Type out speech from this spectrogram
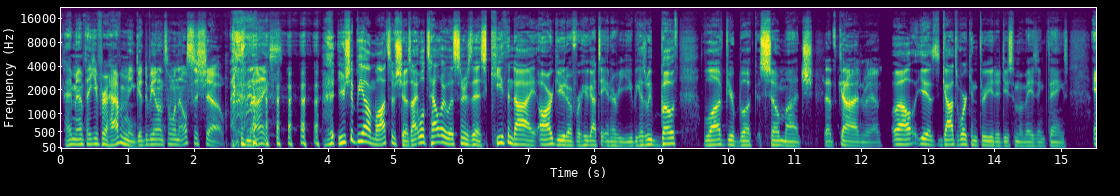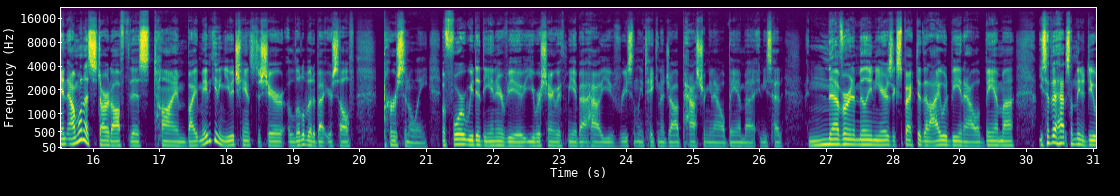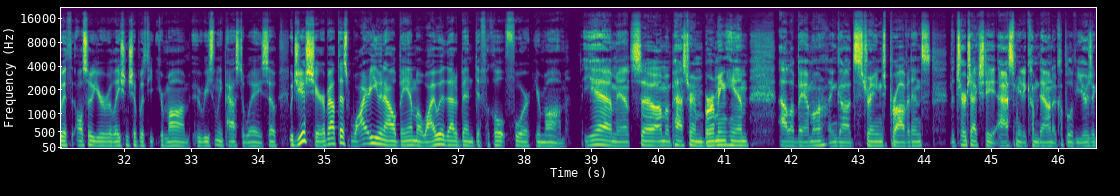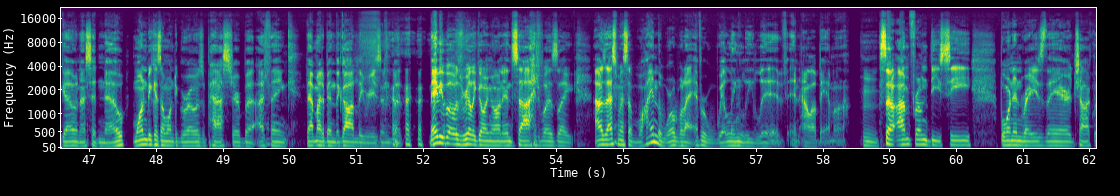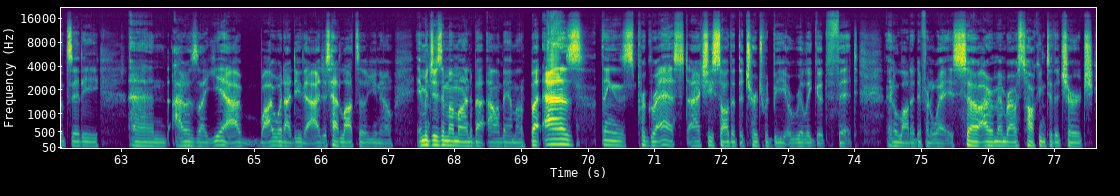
Hey man, thank you for having me. Good to be on someone else's show. It's nice. you should be on lots of shows. I will tell our listeners this. Keith and I argued over who got to interview you because we both loved your book so much. That's God, man. Well, yes, God's working through you to do some amazing things. And I want to start off this time by maybe giving you a chance to share a little bit about yourself personally. Before we did the interview, you were sharing with me about how you've recently taken a job pastoring in Alabama. And you said, I never in a million years expected that I would be in Alabama. You said that had something to do with also your relationship with your mom, who recently passed away. So, would you just share about this? Why are you in Alabama? Why would that have been difficult for your mom? Yeah, man. So I'm a pastor in Birmingham, Alabama, in God's strange providence. The church actually asked me to come down a couple of years ago, and I said no. One, because I wanted to grow as a pastor, but I think that might have been the godly reason. But maybe what was really going on inside was like, I was asking myself, why in the world would I ever willingly live in Alabama? Hmm. So I'm from DC, born and raised there, Chocolate City. And I was like, yeah, I, why would I do that? I just had lots of, you know, images in my mind about Alabama. But as things progressed, I actually saw that the church would be a really good fit in a lot of different ways. So I remember I was talking to the church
